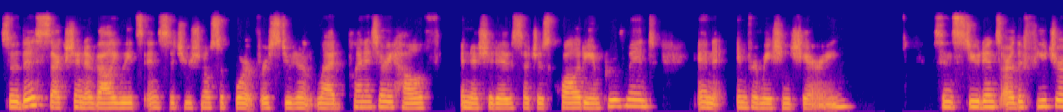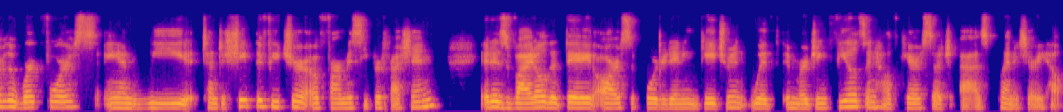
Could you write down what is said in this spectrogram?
So, this section evaluates institutional support for student led planetary health initiatives such as quality improvement and information sharing since students are the future of the workforce and we tend to shape the future of pharmacy profession, it is vital that they are supported in engagement with emerging fields in healthcare such as planetary health.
